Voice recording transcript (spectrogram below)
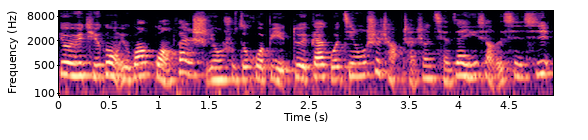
用于提供有关广泛使用数字货币对该国金融市场产生潜在影响的信息，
